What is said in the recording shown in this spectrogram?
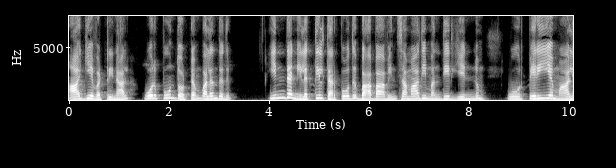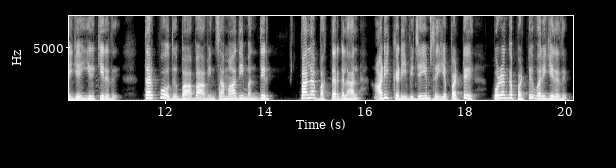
ஆகியவற்றினால் ஒரு பூந்தோட்டம் வளர்ந்தது. இந்த நிலத்தில் தற்போது பாபாவின் சமாதி மந்திர் என்னும் ஓர் பெரிய மாளிகை இருக்கிறது. தற்போது பாபாவின் சமாதி மந்திர் பல பக்தர்களால் அடிக்கடி விஜயம் செய்யப்பட்டு புழங்கப்பட்டு வருகிறது.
